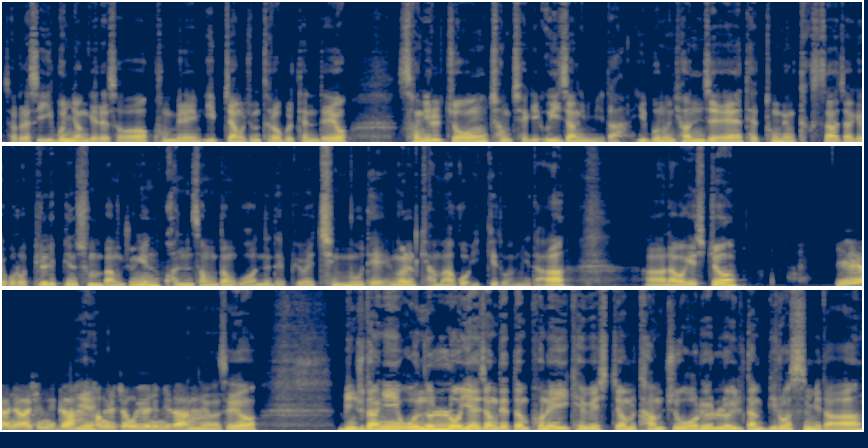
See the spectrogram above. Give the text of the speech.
자, 그래서 이분 연결해서 국민의힘 입장을 좀 들어볼 텐데요. 성일종 정책위 의장입니다. 이분은 현재 대통령 특사 자격으로 필리핀 순방 중인 권성동 원내대표의 직무 대행을 겸하고 있기도 합니다. 아, 나와 계시죠? 예, 안녕하십니까. 예. 성일종 의원입니다. 안녕하세요. 민주당이 오늘로 예정됐던 본회의 개회 시점을 다음 주 월요일로 일단 미뤘습니다.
